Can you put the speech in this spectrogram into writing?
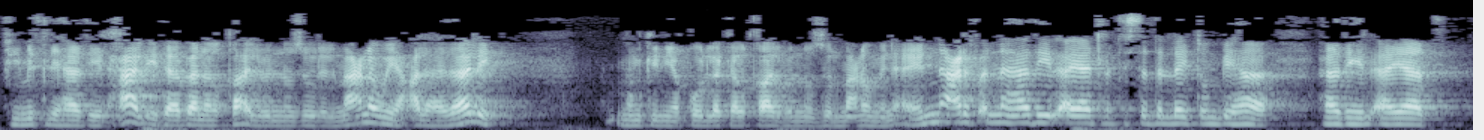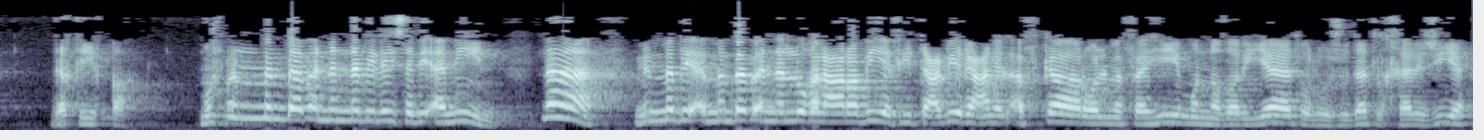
في مثل هذه الحال إذا بنى القائل بالنزول المعنوي على ذلك ممكن يقول لك القائل بالنزول المعنوي من أين؟ نعرف أن هذه الآيات التي استدليتم بها هذه الآيات دقيقة. مش من باب أن النبي ليس بأمين. لا من باب أن اللغة العربية في تعبير عن الأفكار والمفاهيم والنظريات والوجودات الخارجية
